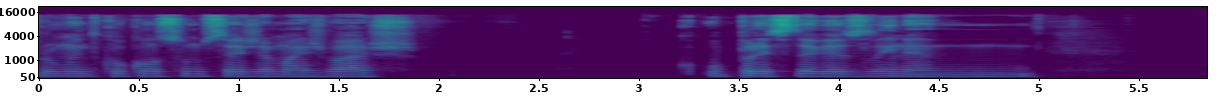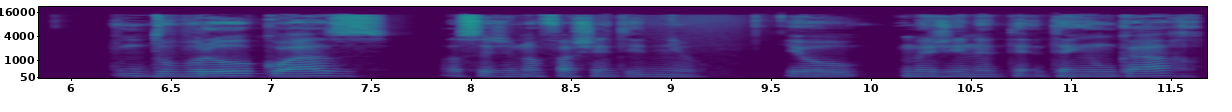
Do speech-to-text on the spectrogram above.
por muito que o consumo seja mais baixo o preço da gasolina dobrou quase, ou seja, não faz sentido nenhum. Eu, imagina, tenho um carro,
